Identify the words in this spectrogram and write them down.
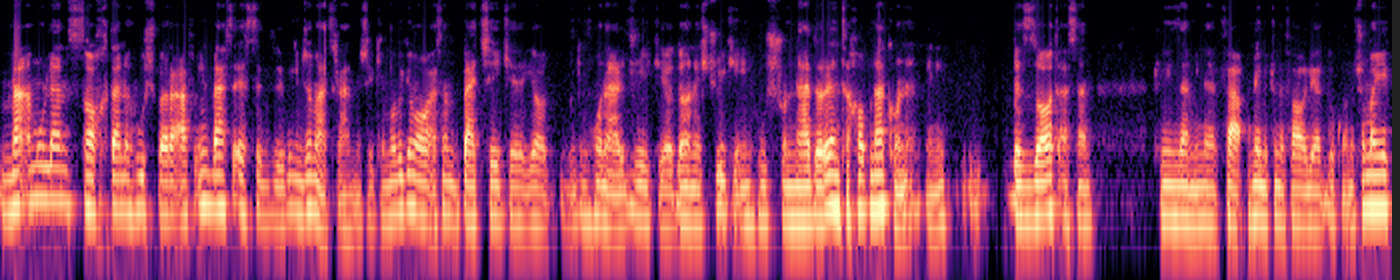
معمولا ساختن هوش برای اف... این بحث استعدادی اینجا مطرح میشه که ما بگیم آقا اصلا بچه‌ای که یا بگیم هنرجویی که یا دانشجویی که این هوش رو نداره انتخاب نکنه. یعنی به ذات اصلا تو این زمینه ف... نمی‌تونه فعالیت بکنه. چون من یک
